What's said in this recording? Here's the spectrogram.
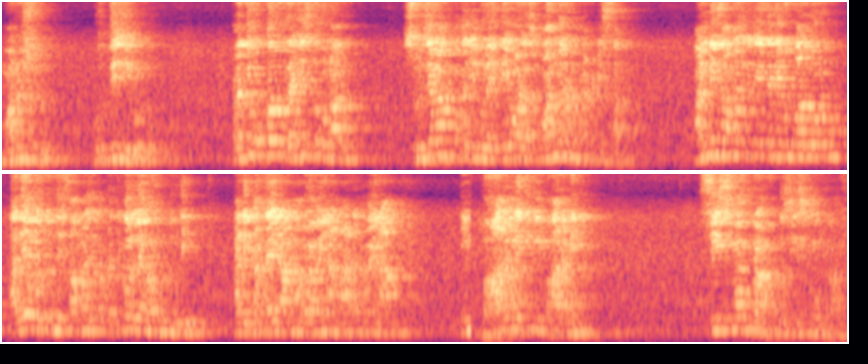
మనుషులు బుద్ధిజీవులు ప్రతి ఒక్కరూ గ్రహిస్తూ ఉన్నారు. సృజనాత్మక జీవులైతే వాళ్ళ స్పందనను ప్రకటిస్తారు. అన్ని సామాజిక చైతన్య రూపాల్లోనూ అదే ఉంటుంది సామాజిక ప్రతిఫలమే ఉంటుంది. అది కథ అయినా నవలమైనా నాటకమైనా. భారమితికి భారమితి. సీస్మోగ్రాఫ్కు సీస్మోగ్రాఫ్.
